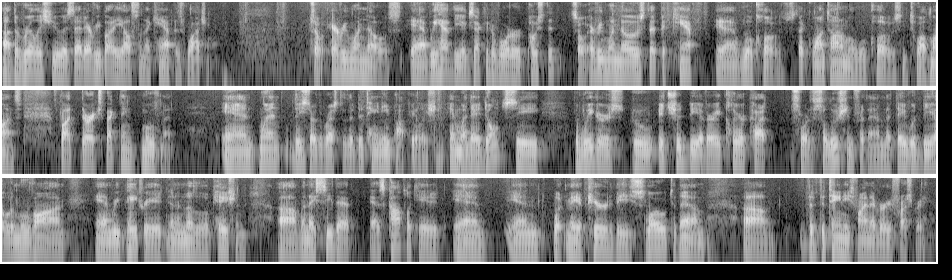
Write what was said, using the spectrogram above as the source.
Uh, The real issue is that everybody else in the camp is watching. So everyone knows, and we have the executive order posted, so everyone knows that the camp uh, will close, that Guantanamo will close in 12 months. But they're expecting movement. And when, these are the rest of the detainee population. And when they don't see the Uyghurs, who, it should be a very clear-cut sort of solution for them, that they would be able to move on and repatriate in another location, uh, when they see that as complicated and, and what may appear to be slow to them, um, the detainees find that very frustrating.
